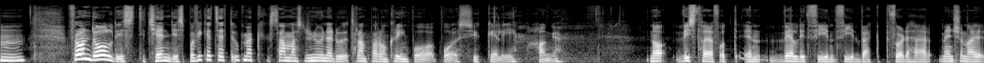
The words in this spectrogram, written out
Mm. Från doldis till kändis, på vilket sätt uppmärksammas du nu när du trampar omkring på, på cykel i Hangö? No, visst har jag fått en väldigt fin feedback för det här. Människorna är,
